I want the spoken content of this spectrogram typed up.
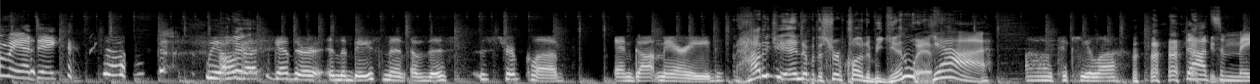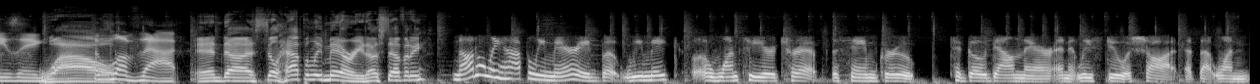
romantic. we all Okay. got together in the basement of this strip club and got married. How did you end up at the strip club to begin with? Yeah. Oh, tequila. That's amazing. Wow. I love that. And uh, still happily married, huh, Stephanie? Not only happily married, but we make a once a year trip, the same group, to go down there and at least do a shot at that one.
